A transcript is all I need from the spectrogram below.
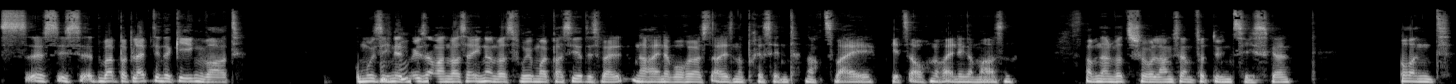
es, es ist, man bleibt in der Gegenwart und muss sich mhm. nicht mühsam an was erinnern, was früher mal passiert ist, weil nach einer Woche ist alles noch präsent. Nach zwei geht's auch noch einigermaßen aber dann wird's schon langsam verdünnt sich's, gell? Und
